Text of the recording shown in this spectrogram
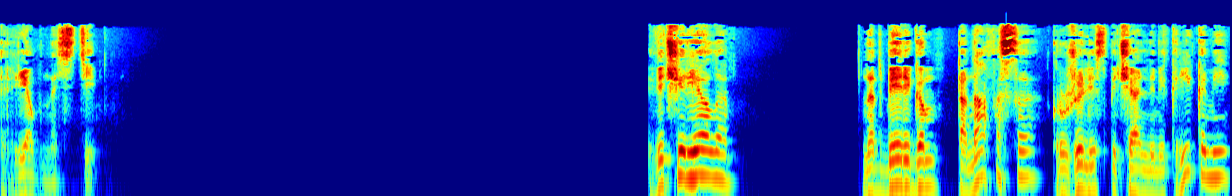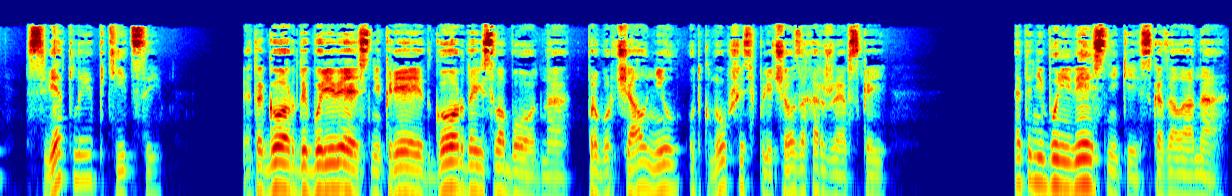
ревности. Вечерело. Над берегом кружили с печальными криками светлые птицы. «Это гордый буревестник реет гордо и свободно», — пробурчал Нил, уткнувшись в плечо Захаржевской. «Это не буревестники», — сказала она, —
